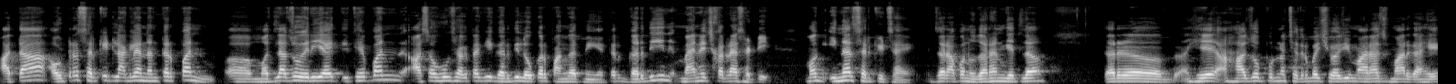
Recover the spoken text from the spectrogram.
आता आउटर सर्किट लागल्यानंतर पण मधला जो एरिया आहे तिथे पण असं होऊ शकतं की गर्दी लवकर पांगत नाहीये. तर गर्दी मॅनेज करण्यासाठी मग इनर सर्किट्स आहे. जर आपण उदाहरण घेतलं तर हे हा जो पूर्ण छत्रपती शिवाजी महाराज मार्ग आहे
